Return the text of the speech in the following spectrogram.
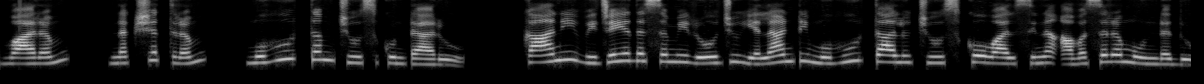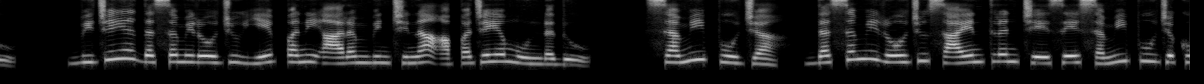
వారం నక్షత్రం ముహూర్తం చూసుకుంటారు. కాని విజయదశమి రోజు ఎలాంటి ముహూర్తాలు చూసుకోవాల్సిన అవసరం ఉండదు. విజయదశమి రోజు ఏ పని ఆరంభించినా అపజయం ఉండదు. సమీపూజ దశమి రోజు సాయంత్రం చేసే సమీపూజకు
